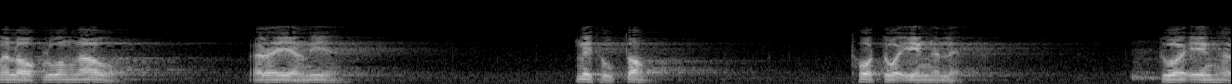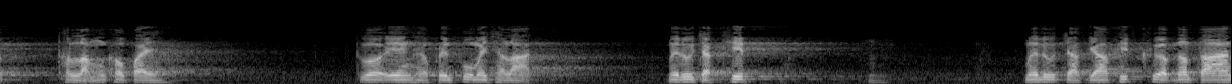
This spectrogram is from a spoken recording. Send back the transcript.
มาหลอกลวงเรา อะไรอย่างนี้ไม่ถูกต้อง โทษตัวเองนั่นแหละ ตัวเองหักถลำเข้าไป ตัวเองหักเป็นผู้ไม่ฉลาด ไม่รู้จักคิด ไม่รู้จักยาพิษเคลือบน้ำตาล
